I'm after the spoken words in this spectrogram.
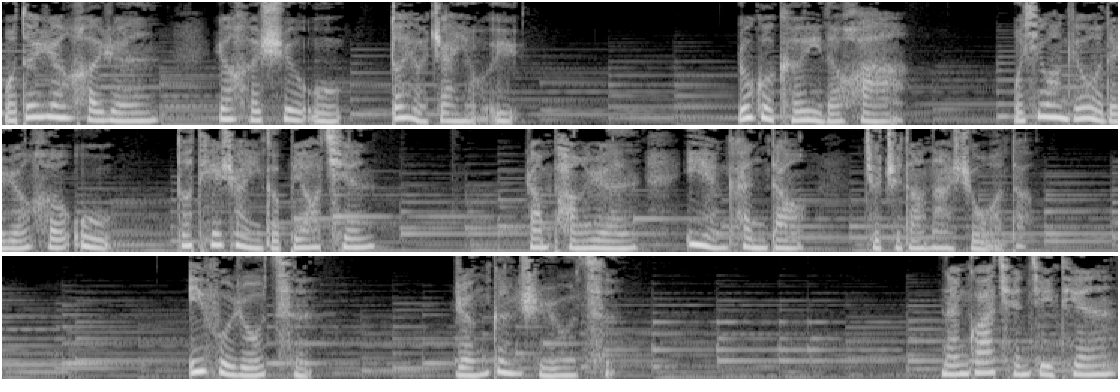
我对任何人、任何事物都有占有欲。如果可以的话，我希望给我的人和物都贴上一个标签，让旁人一眼看到就知道那是我的。衣服如此，人更是如此。南瓜前几天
